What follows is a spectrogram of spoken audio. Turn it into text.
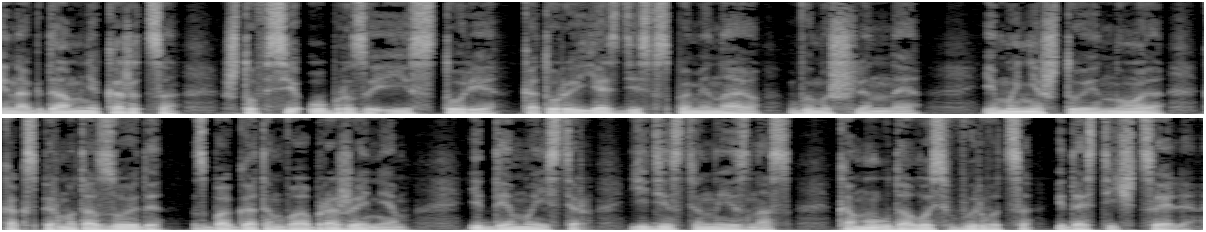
Иногда мне кажется, что все образы и истории, которые я здесь вспоминаю, вымышленные, и мы не что иное, как сперматозоиды с богатым воображением, и Демейстер — единственный из нас, кому удалось вырваться и достичь цели.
